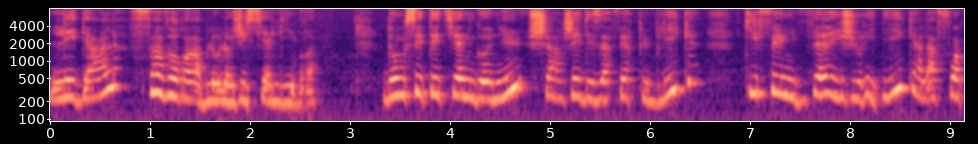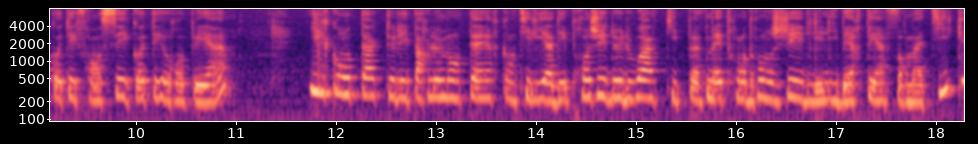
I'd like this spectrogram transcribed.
légal, favorable au logiciel libre. Donc c'est Étienne Gonu, chargé des affaires publiques, qui fait une veille juridique à la fois côté français et côté européen, il contacte les parlementaires quand il y a des projets de loi qui peuvent mettre en danger les libertés informatiques.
